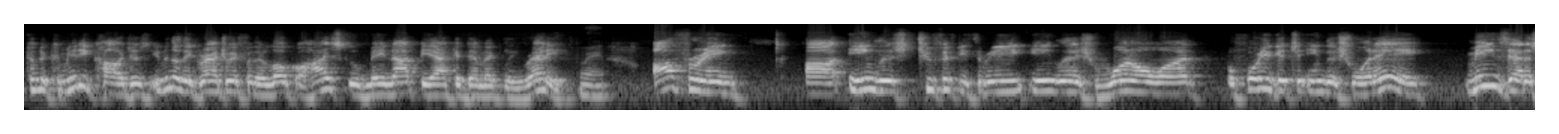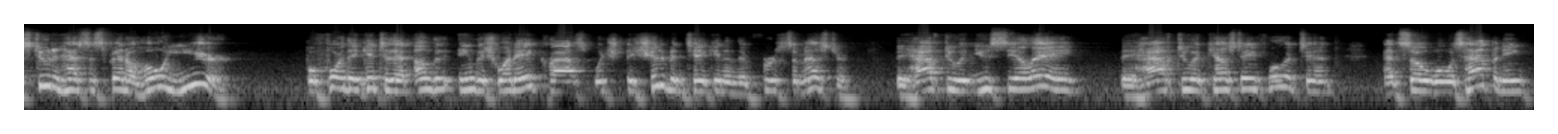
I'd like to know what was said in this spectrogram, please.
come to community colleges, even though they graduate from their local high school, may not be academically ready. Right. Offering uh, English 253, English 101 before you get to English 1A means that a student has to spend a whole year before they get to that English 1A class, which they should have been taking in their first semester. They have to at UCLA, they have to at Cal State Fullerton. And so what was happening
